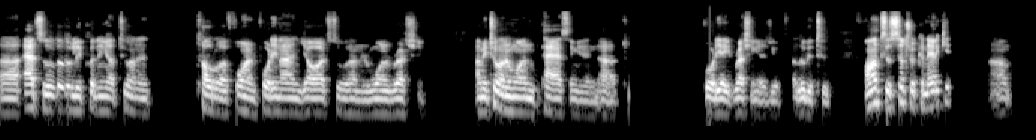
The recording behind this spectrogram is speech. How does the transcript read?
Uh, absolutely putting up 200 total of 449 yards, 201 rushing. I mean, 201 passing and uh, 48 rushing, as you alluded to. On to Central Connecticut. Um,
